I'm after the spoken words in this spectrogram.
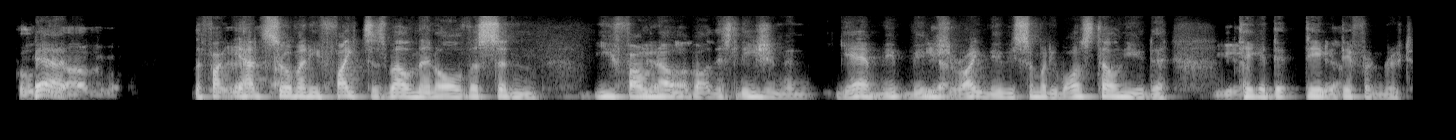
Go yeah. The, the, fact yeah. you had so many fights as well, and then all of a sudden you found yeah. out about this lesion, and yeah, maybe, maybe yeah. you're right. Maybe somebody was telling you to take a take a different route.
